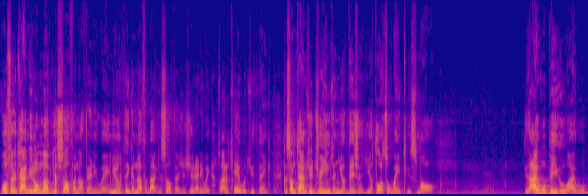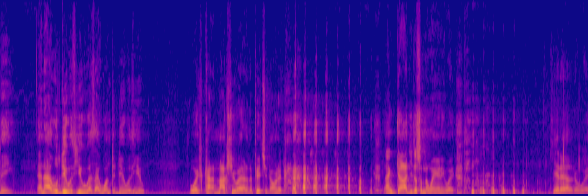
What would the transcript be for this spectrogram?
Most of the time you don't love yourself enough anyway, and you don't think enough about yourself as you should anyway. So I don't care what you think, because sometimes your dreams and your visions, your thoughts are way too small. Because I will be who I will be, and I will do with you as I want to do with you. Boy, it kind of knocks you out of the picture, don't it? Thank God, you're just in the way anyway. Get out of the way.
